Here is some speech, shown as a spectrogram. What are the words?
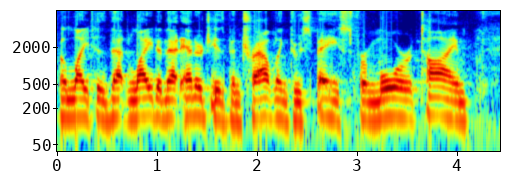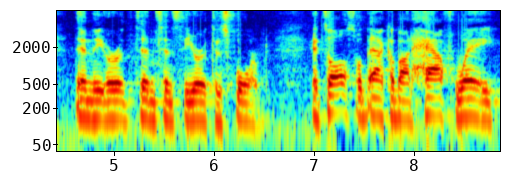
The light, that light and that energy has been traveling through space for more time than the Earth than since the Earth is formed. It's also back about halfway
